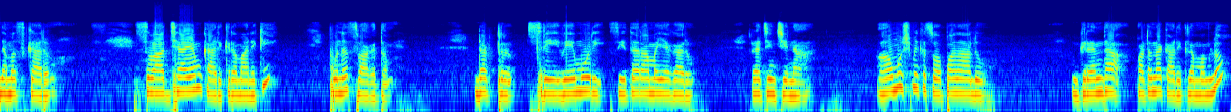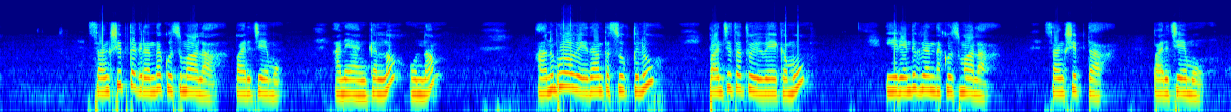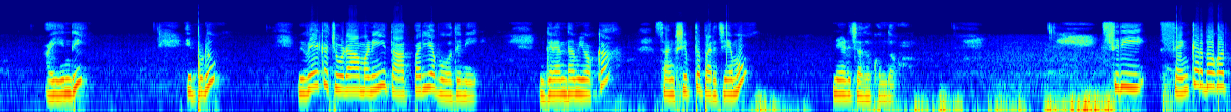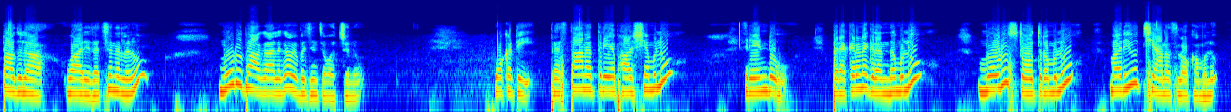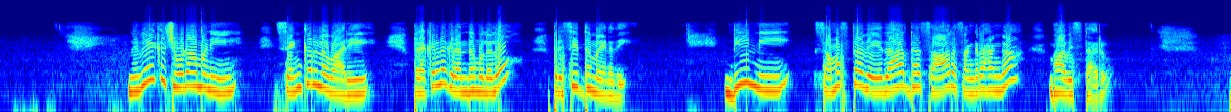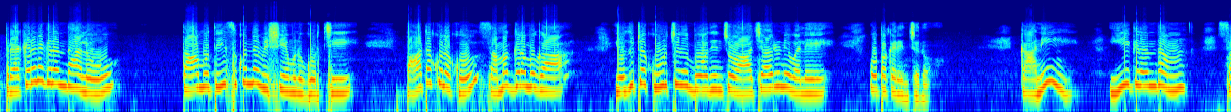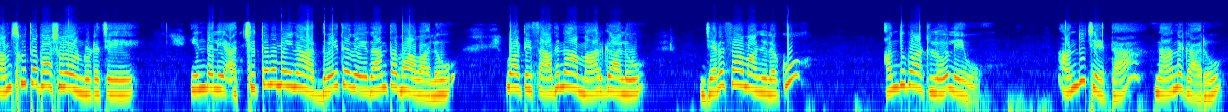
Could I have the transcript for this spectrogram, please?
నమస్కారం. స్వాధ్యాయం కార్యక్రమానికి పునఃస్వాగతం. డాక్టర్ శ్రీ వేమూరి సీతారామయ్య గారు రచించిన ఆముష్మిక సోపానాలు గ్రంథ పఠన కార్యక్రమంలో సంక్షిప్త గ్రంథ కుసుమాల పరిచయము అనే అంకంలో ఉన్నాం. అనుభవ వేదాంత సూక్తులు పంచతత్వ వివేకము ఈ రెండు గ్రంథ కుసుమాల సంక్షిప్త పరిచయము అయింది. ఇప్పుడు వివేక చూడామణి తాత్పర్య బోధిని గ్రంథం యొక్క సంక్షిప్త పరిచయము నేడు చదువుకుందాం. శ్రీ శంకర భగవత్పాదుల వారి రచనలను మూడు భాగాలుగా విభజించవచ్చును. ఒకటి ప్రస్థానత్రయ భాష్యములు రెండు ప్రకరణ గ్రంథములు మూడు స్తోత్రములు మరియు ధ్యాన శ్లోకములు. వివేక చూడామణి శంకరుల వారి ప్రకరణ గ్రంథములలో ప్రసిద్ధమైనది. దీన్ని సమస్త వేదార్థ సార సంగ్రహంగా భావిస్తారు. ప్రకరణ గ్రంథాలు తాము తీసుకున్న విషయమును గూర్చి పాఠకులకు సమగ్రముగా ఎదుట కూర్చుని బోధించు ఆచార్యుని వలె ఉపకరించును. కానీ ఈ గ్రంథం సంస్కృత భాషలో ఉండుటచే ఇందలి అత్యుత్తమమైన అద్వైత వేదాంత భావాలు వాటి సాధనా మార్గాలు జనసామాన్యులకు అందుబాటులో లేవు. అందుచేత నాన్నగారు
